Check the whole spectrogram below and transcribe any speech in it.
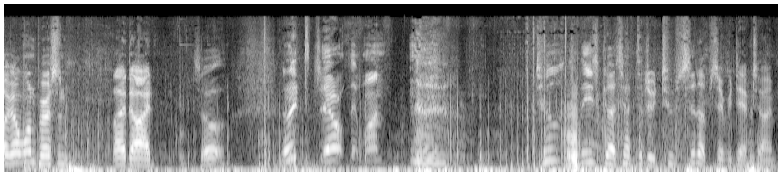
I got one person. but I died. So, To out that one. two, these guys have to do two sit-ups every damn time.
